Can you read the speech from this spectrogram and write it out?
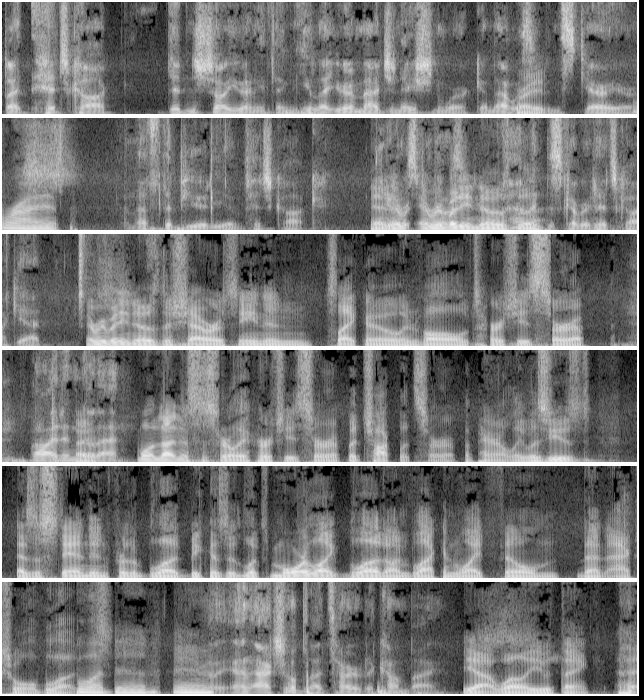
but Hitchcock didn't show you anything. He let your imagination work, and that was Right. even scarier. Right. And that's the beauty of Hitchcock. Yeah, Anyways, every- everybody those of who knows haven't the discovered Hitchcock yet. everybody knows the shower scene in Psycho involved Hershey's syrup. Oh, I didn't know Uh, that. Well, not necessarily Hershey's syrup, but chocolate syrup apparently was used as a stand-in for the blood because it looked more like blood on black and white film than actual blood. Blood did. Yeah. Really. And actual blood's harder to come by. Yeah, well, you would think. uh,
